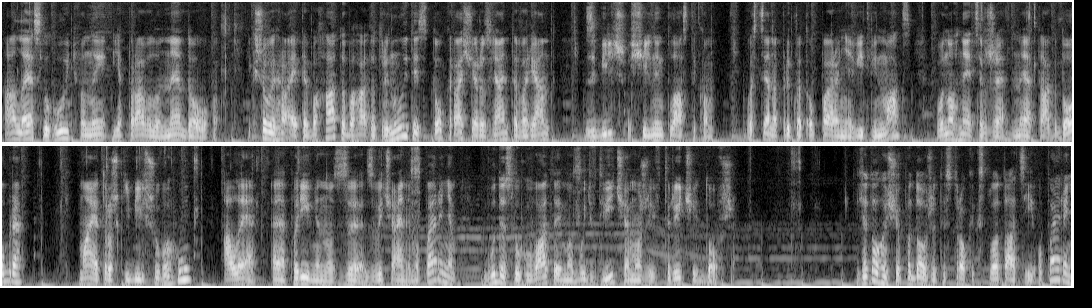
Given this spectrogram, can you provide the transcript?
але слугують вони, як правило, недовго. Якщо ви граєте багато, багато тренуєтесь, то краще розгляньте варіант з більш щільним пластиком. Ось це, наприклад, оперення від Winmax. Воно гнеться вже не так добре, має трошки більшу вагу, але е, порівняно з звичайним оперенням буде слугувати, мабуть, вдвічі, а може і втричі довше. Для того, щоб подовжити строк експлуатації оперень,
